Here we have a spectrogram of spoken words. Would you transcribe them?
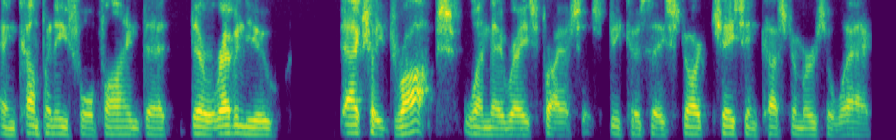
and companies will find that their revenue actually drops when they raise prices because they start chasing customers away.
